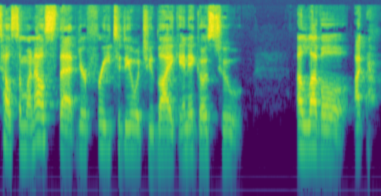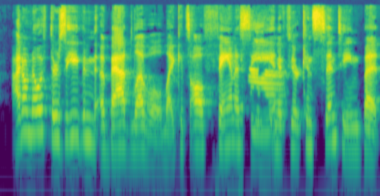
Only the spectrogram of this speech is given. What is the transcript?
tell someone else that you're free to do what you'd like, and it goes to a level. I I don't know if there's even a bad level. Like it's all fantasy, and if you're consenting, but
